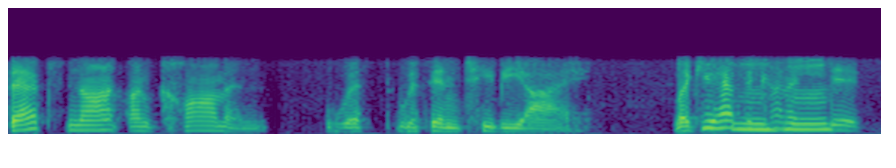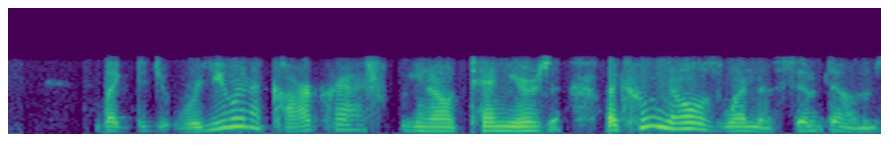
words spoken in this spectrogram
that's not uncommon with within TBI. Like you have to mm-hmm. kind of dig. Like, did you were you in a car crash? You know, ten years. Like, who knows when the symptoms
